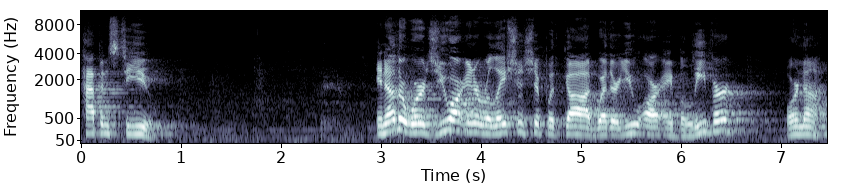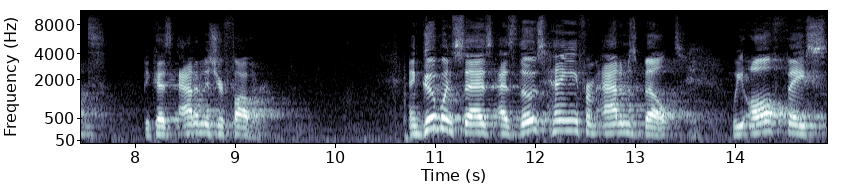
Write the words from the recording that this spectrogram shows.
happens to you. In other words, you are in a relationship with God whether you are a believer or not, because Adam is your father. And Goodwin says, as those hanging from Adam's belt, we all face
